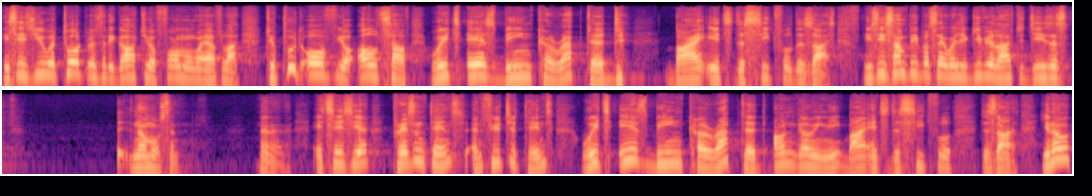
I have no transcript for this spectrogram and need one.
He says, you were taught with regard to your former way of life to put off your old self, which is being corrupted by its deceitful desires. You see, some people say, well, you give your life to Jesus, no more sin. No, no, no. It says here, present tense and future tense, which is being corrupted ongoingly by its deceitful desires. You know,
